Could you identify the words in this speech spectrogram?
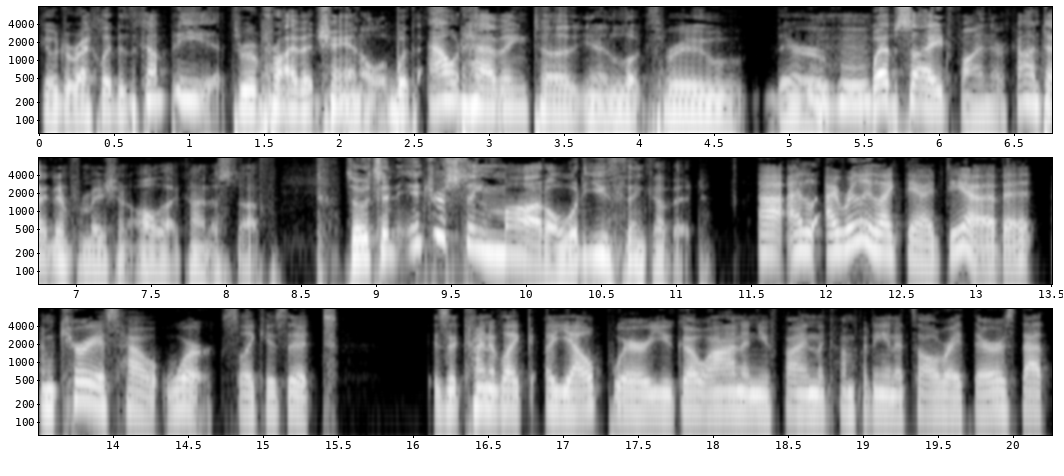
go directly to the company through a private channel without having to you know look through their mm-hmm. website, find their contact information, all that kind of stuff. So it's an interesting model. What do you think of it? Uh, I I really like the idea of it. I'm curious how it works. Like, is it is it kind of like a Yelp where you go on and you find the company and it's all right there? Is that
